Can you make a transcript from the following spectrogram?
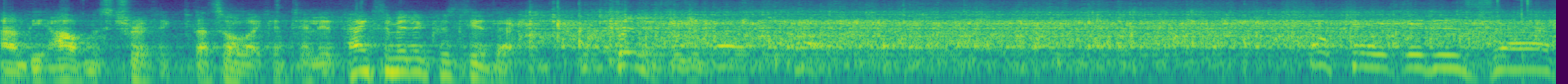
And the album is terrific. That's all I can tell you. Thanks a million, Christy and Declan. Brilliant. Okay, it is. Uh,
